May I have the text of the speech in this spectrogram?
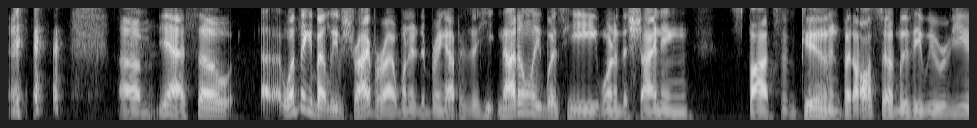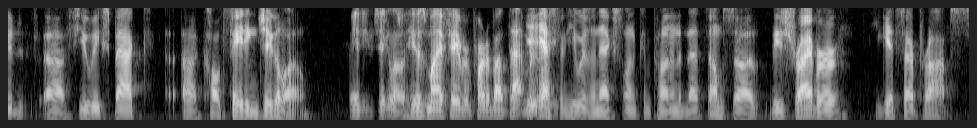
um, yeah. So uh, one thing about Liev Schreiber I wanted to bring up is that he not only was he one of the shining spots of Goon, but also a movie we reviewed uh, a few weeks back uh, called Fading Gigolo. Fading Gigolo. He was my favorite part about that movie. Yes, and he was an excellent component of that film. So uh, Liev Schreiber, he gets our props.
